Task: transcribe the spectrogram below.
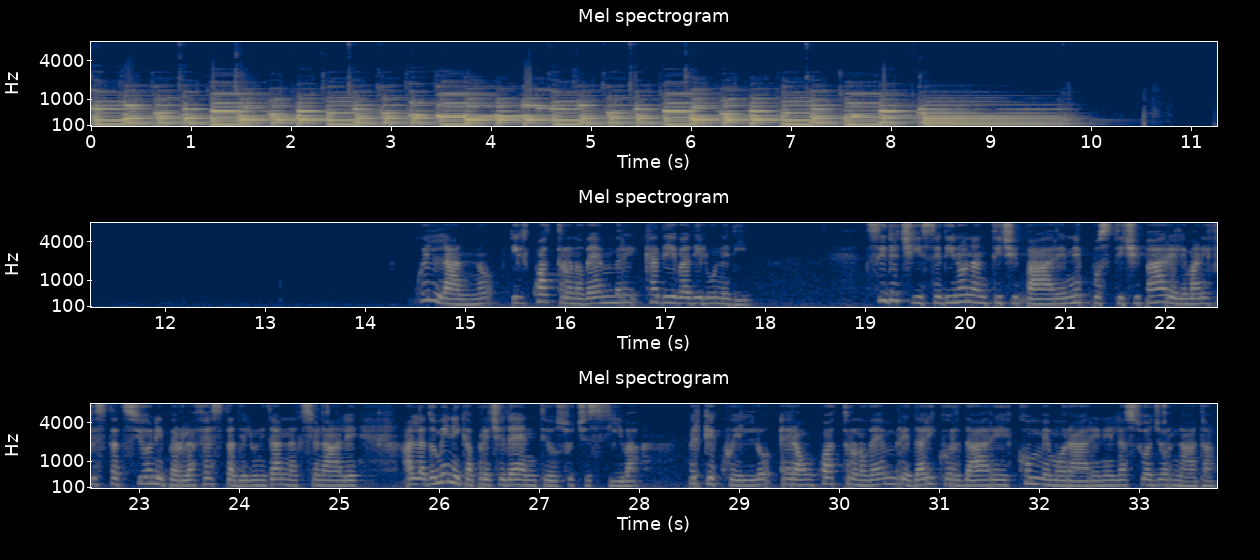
Quell'anno il 4 novembre cadeva di lunedì. Si decise di non anticipare né posticipare le manifestazioni per la festa dell'Unità Nazionale alla domenica precedente o successiva, perché quello era un 4 novembre da ricordare e commemorare nella sua giornata.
